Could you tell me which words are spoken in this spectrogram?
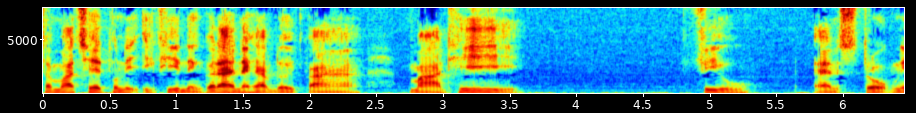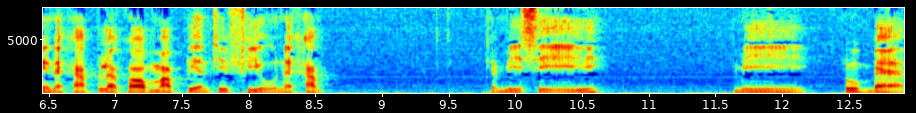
สามารถเช็ดตรงนี้อีกทีหนึ่งก็ได้นะครับ โดยปามาที่ fill and stroke นี่นะครับ แล้วก็มาเปลี่ยนที่ fill นะครับ จะมีสี มีรูปแบบ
